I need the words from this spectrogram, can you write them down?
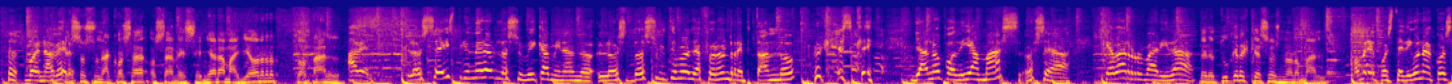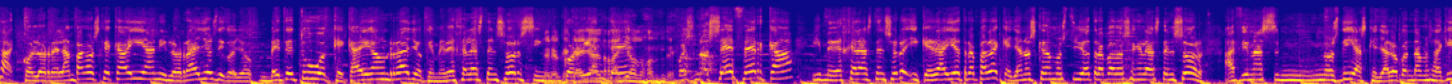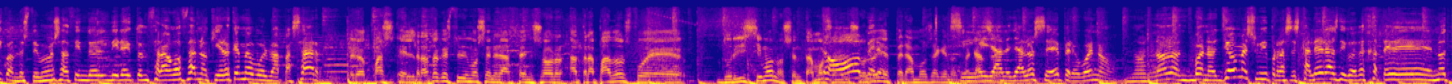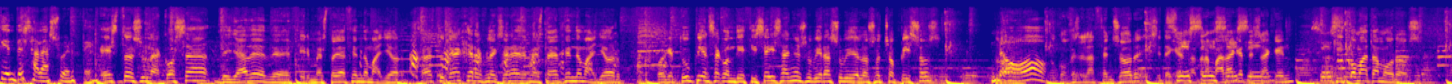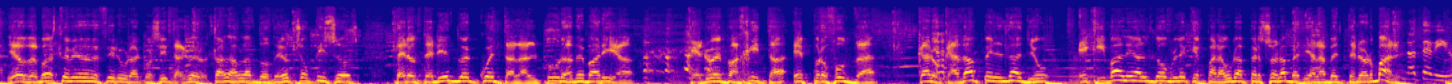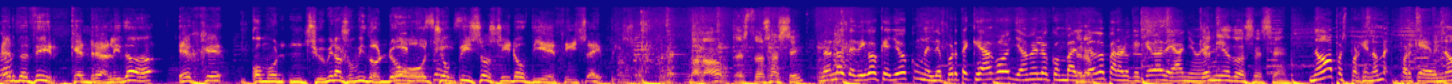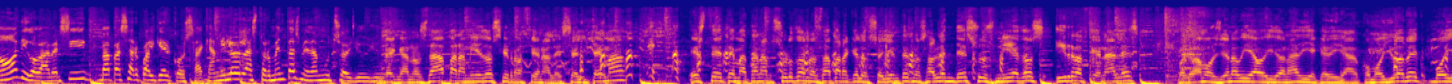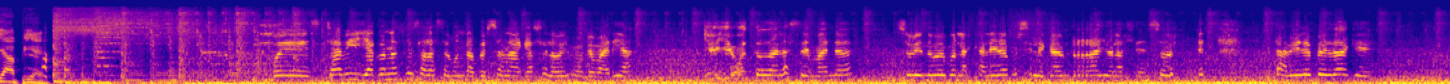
Bueno, a ver. Eso es una cosa, o sea, de señora mayor total. A ver, los seis primeros los subí caminando. Los dos últimos ya fueron reptando porque es que ya no podía más. O sea, qué barbaridad. Pero tú crees que eso es normal. Hombre, pues te digo una cosa, con los relámpagos que caían y los rayos, digo yo, vete tú, que caiga un rayo, que me deje el ascensor sin ¿Pero que caiga el corriente. rayo dónde? Pues no sé, cerca, y me deje el ascensor y queda ahí atrapada, que ya nos quedamos tú y yo atrapados en el ascensor hace unas, mm, unos días, que ya lo contamos aquí, cuando estuvimos haciendo el directo en Zaragoza, no quiero que me vuelva a pasar. Pero el rato que estuvimos en el ascensor atrapados fue durísimo. Nos sentamos en el No, suelo pero- y esperamos a que nos Sí, ya, ya lo sé, pero bueno, no, no lo- bueno, yo me subí por las escaleras, digo, déjate, no tientes a la suerte. Esto es una cosa de ya de, de decir, me estoy haciendo mayor. ¿Sabes? Tú tienes que reflexionar y decir, me estoy haciendo mayor. Porque tú piensas, con 16 años hubieras subido los 8 pisos. No. Tú coges el ascensor y si te Sí, quedas sí, atrapada, sí, que te sí. saquen. Sí, sí. Kiko Matamoros. Y además te voy a decir una cosita, claro, están hablando de ocho pisos, pero teniendo en cuenta la altura de María, que no es bajita, es profunda, claro, cada peldaño equivale al doble que para una persona medianamente normal. No te digo. Es decir, que en realidad es que como si hubiera subido no 16. 8 pisos, sino 16 pisos. No, no, esto es así. No, no, te digo que yo con el deporte que hago ya me lo he convalidado Pero- para lo que queda de año. ¿eh? ¿Qué miedo es ese? No, pues porque no, me- porque no, digo, a ver si va a pasar cualquier cosa. Que a mí lo de las tormentas me da mucho yuyu. Venga, nos da para miedos irracionales. El tema, este tema tan absurdo, nos da para que los oyentes nos hablen de sus miedos irracionales. Porque vamos, yo no había oído a nadie que diga, como llueve, voy a pie. Pues Xavi, ya conoces a la segunda persona que hace lo mismo que María. Yo llevo toda la semana subiéndome por la escalera por si le cae un rayo al ascensor. También es verdad que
